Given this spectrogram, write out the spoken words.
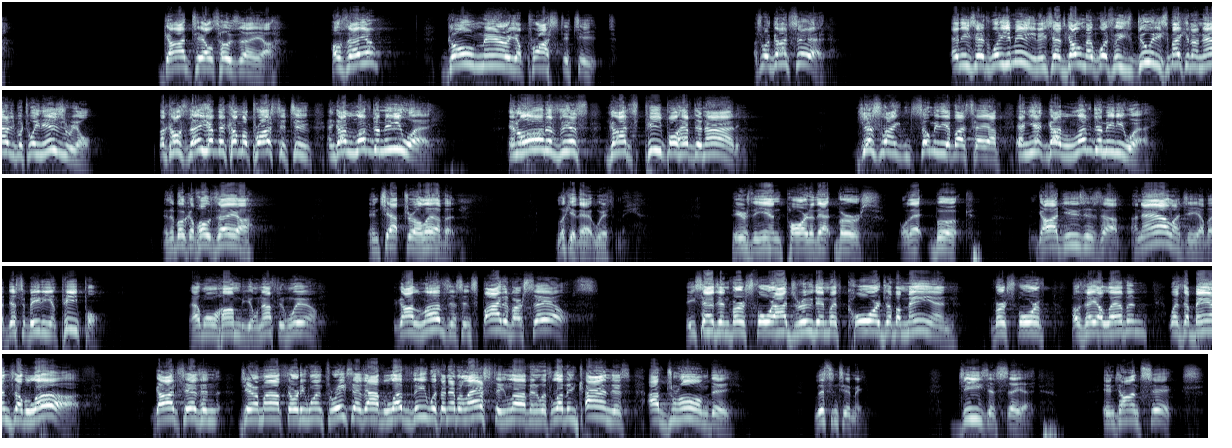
God tells Hosea, Hosea, go marry a prostitute. That's what God said. And he said, What do you mean? He says, Go, what he's doing, he's making an analogy between Israel. Because they have become a prostitute, and God loved them anyway. And all of this, God's people have denied him. Just like so many of us have, and yet God loved them anyway. In the book of Hosea, in chapter 11, look at that with me. Here's the end part of that verse or that book. God uses an analogy of a disobedient people. That won't humble you, nothing will. God loves us in spite of ourselves. He says in verse 4, I drew them with cords of a man. Verse 4 of Hosea 11, with the bands of love. God says in Jeremiah 31 3 says, I've loved thee with an everlasting love, and with loving kindness I've drawn thee. Listen to me. Jesus said in John 6,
